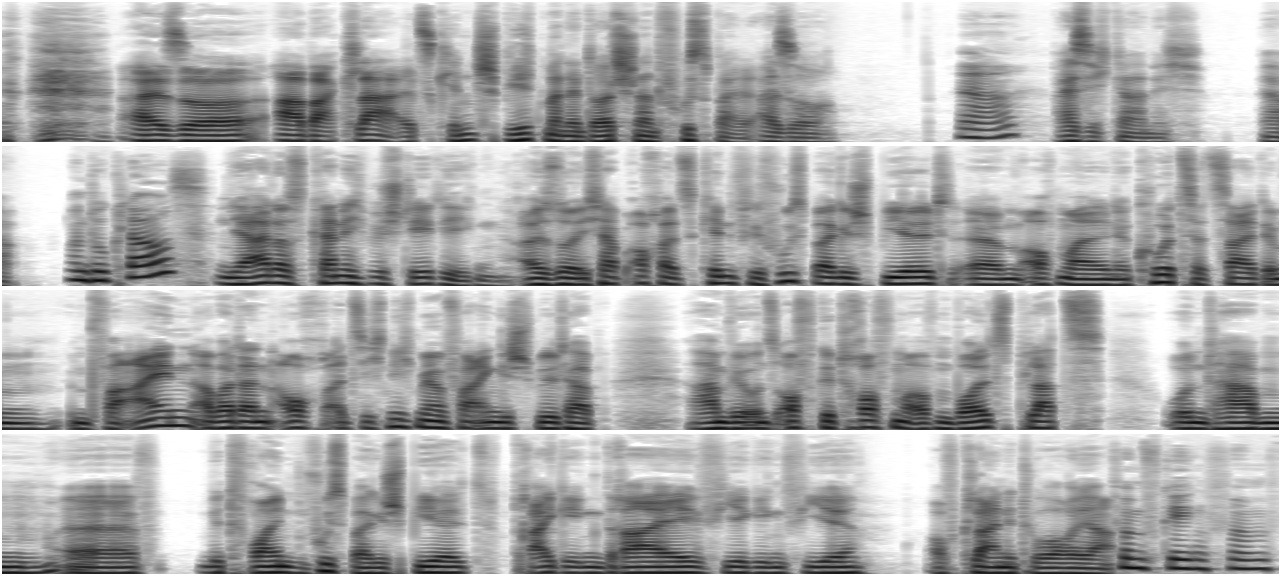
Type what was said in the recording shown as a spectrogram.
also, aber klar, als Kind spielt man in Deutschland Fußball. Also, Ja. weiß ich gar nicht. Und du, Klaus? Ja, das kann ich bestätigen. Also ich habe auch als Kind viel Fußball gespielt, ähm, auch mal eine kurze Zeit im, im Verein, aber dann auch, als ich nicht mehr im Verein gespielt habe, haben wir uns oft getroffen auf dem Bolzplatz und haben äh, mit Freunden Fußball gespielt. Drei gegen drei, vier gegen vier, auf kleine Tore, ja. Fünf gegen fünf.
